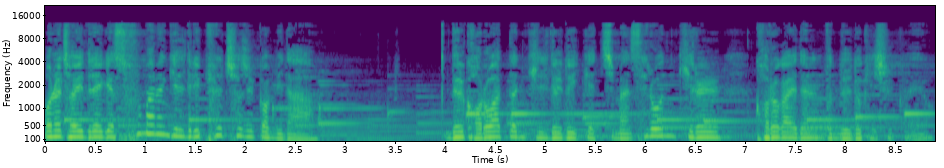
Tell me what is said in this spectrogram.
오늘 저희들에게 수많은 길들이 펼쳐질 겁니다. 늘 걸어왔던 길들도 있겠지만 새로운 길을 걸어가야 되는 분들도 계실 거예요.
